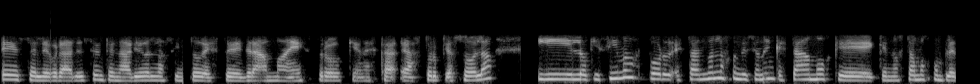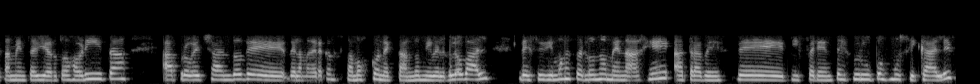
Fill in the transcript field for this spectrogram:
eh, celebrar el centenario del nacimiento de este gran maestro, quien es Astor Piazzolla. Y lo que hicimos, por estando en las condiciones en que estamos, que, que no estamos completamente abiertos ahorita, aprovechando de, la manera que nos estamos conectando a nivel global, decidimos hacerle un homenaje a través de diferentes grupos musicales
